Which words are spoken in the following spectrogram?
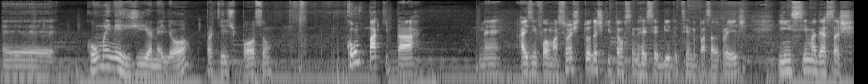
é, com uma energia melhor para que eles possam compactar né, as informações todas que estão sendo recebidas, sendo passadas para eles, e em cima dessas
